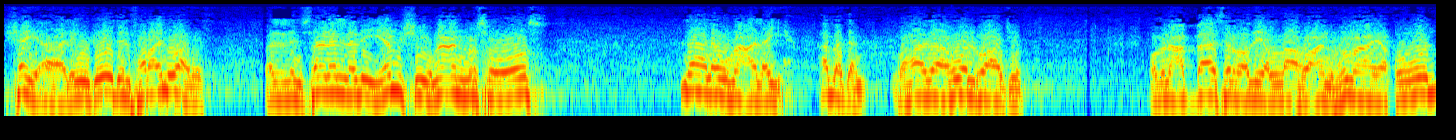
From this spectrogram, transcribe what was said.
شيئا لوجود الفرع الوارث. فالإنسان الذي يمشي مع النصوص لا لوم عليه أبدا وهذا هو الواجب. وابن عباس رضي الله عنهما يقول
